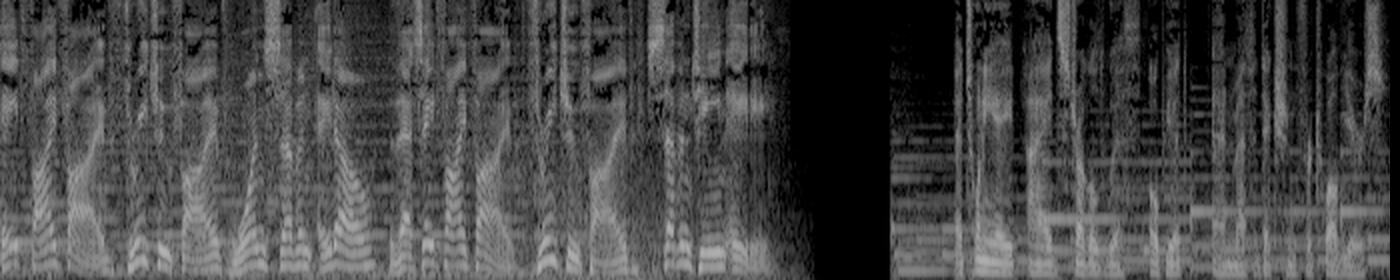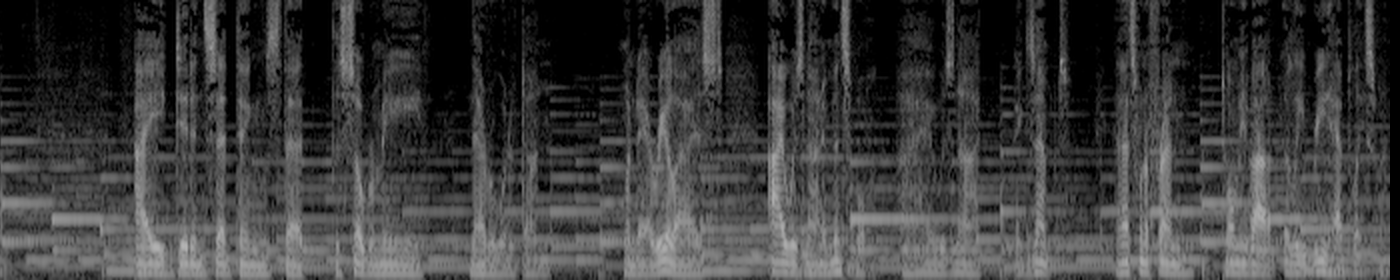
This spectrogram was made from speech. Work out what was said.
855 325 1780. That's 855 325 1780. At 28, I had struggled with opiate and meth addiction for 12 years. I did and said things that the sober me never would have done. One day I realized I was not invincible. I was not exempt. And that's when a friend told me about elite rehab placement.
